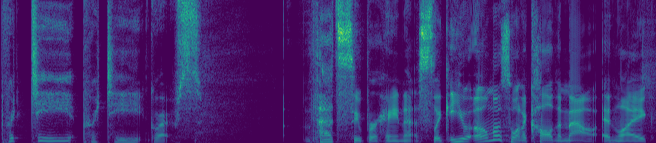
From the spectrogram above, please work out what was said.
pretty, pretty gross. That's super heinous. Like you almost want to call them out and like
